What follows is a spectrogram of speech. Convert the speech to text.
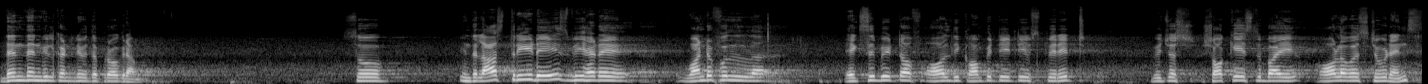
then, then we'll continue with the program. So in the last three days, we had a wonderful uh, exhibit of all the competitive spirit, which was showcased by all our students.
